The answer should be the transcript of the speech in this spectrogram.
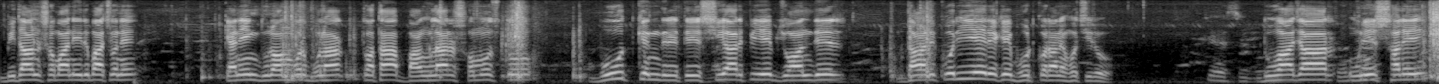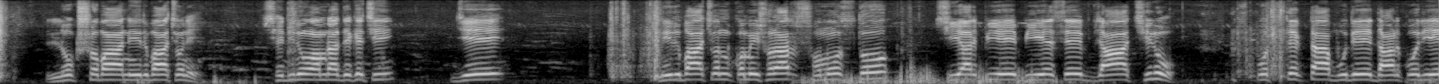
বিধানসভা নির্বাচনে ক্যানিং দু নম্বর ব্লক তথা বাংলার সমস্ত বুথ কেন্দ্রেতে সিআরপিএফ জওয়ানদের দাঁড় করিয়ে রেখে ভোট করানো হয়েছিল। দু সালে লোকসভা নির্বাচনে সেদিনও আমরা দেখেছি যে নির্বাচন কমিশনার সমস্ত সিআরপিএফ বিএসএফ যা ছিল প্রত্যেকটা বুথে দাঁড় করিয়ে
